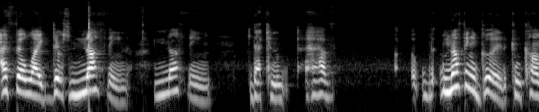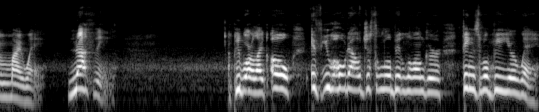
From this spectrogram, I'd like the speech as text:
I feel like there's nothing, nothing that can have uh, nothing good can come my way. Nothing. People are like, oh, if you hold out just a little bit longer, things will be your way.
